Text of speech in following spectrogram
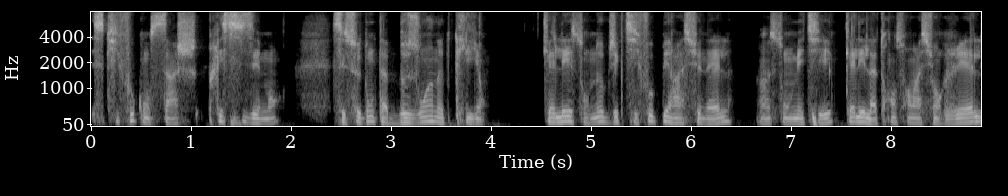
ce qu'il faut qu'on sache précisément, c'est ce dont a besoin notre client. Quel est son objectif opérationnel, hein, son métier, quelle est la transformation réelle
